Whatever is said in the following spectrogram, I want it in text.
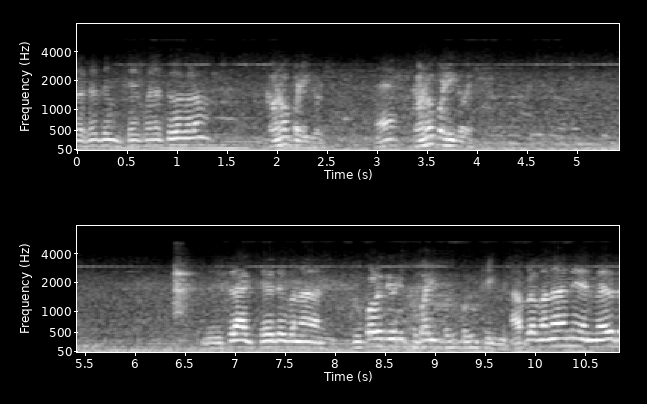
પ્રકૃતિ ફેર પડે થોડો ઘણો. ઘણો પડી ગયો છે. હે? ઘણો પડી ગયો છે. વિતરાગ છે તે બનાવવાની. રૂપાળાદેવની ખબારી બધું થઈ ગયું આપણે બનાવવાની અને મેરેજ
